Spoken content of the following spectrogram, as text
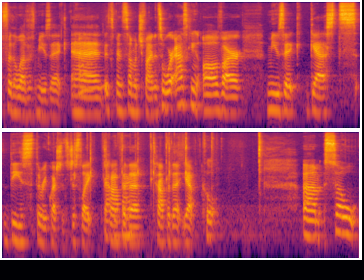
for the love of music, and it's been so much fun. And so we're asking all of our music guests these three questions, just like Rapid top of the top of the yep. cool. Um, so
